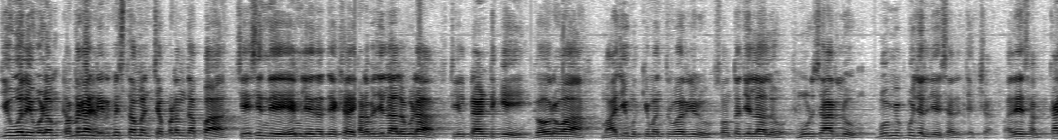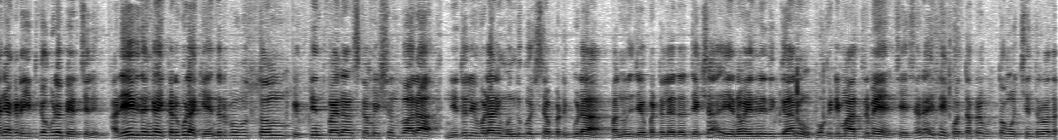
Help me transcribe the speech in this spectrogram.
జీవోలు ఇవ్వడం కొత్తగా నిర్మిస్తామని చెప్పడం తప్ప చేసింది ఏం లేదు అధ్యక్ష. కడప జిల్లాలో కూడా స్టీల్ ప్లాంట్కి గౌరవ మాజీ ముఖ్యమంత్రి వర్యులు సొంత జిల్లాలో మూడు సార్లు భూమి పూజలు చేశారు అధ్యక్ష. అదే సమయం. కానీ అక్కడ ఇటుక కూడా పేర్చలేదు. అదే విధంగా ఇక్కడ కూడా కేంద్ర ప్రభుత్వం ఫిఫ్టీన్త్ ఫైనాన్స్ కమిషన్ ద్వారా నిధులు ఇవ్వడానికి ముందుకు వచ్చినప్పటికి కూడా పనులు చేపట్టలేదు అధ్యక్ష. ఎనభై ఎనిమిదికి గాను ఒకటి మాత్రమే చేశారు. అయితే కొత్త ప్రభుత్వం వచ్చిన తర్వాత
